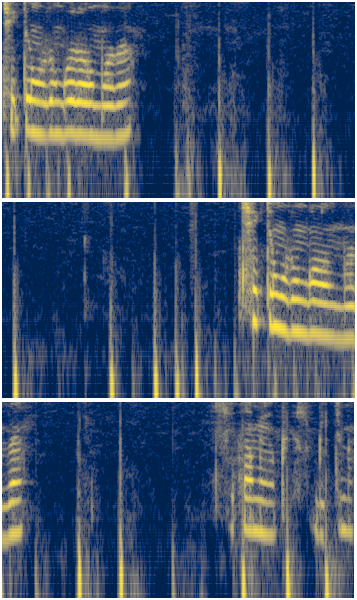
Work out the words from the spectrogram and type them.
Çektim vurdum gol olmadı. Çektim vurdum gol olmadı. Şaka mı yapıyorsun? Bitti mi?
